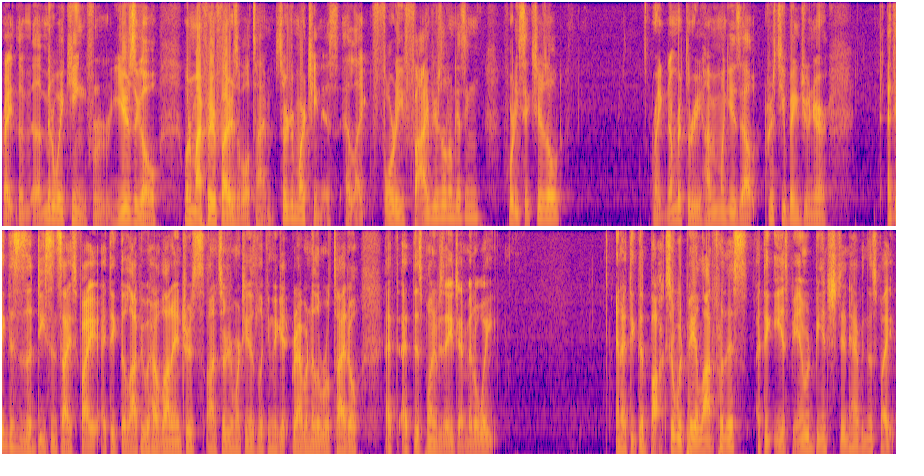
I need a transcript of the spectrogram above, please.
right? The uh, middleweight king for years ago, one of my favorite fighters of all time. Sergio Martinez at like 45 years old, I'm guessing, 46 years old. Right, number three, Jaime Munguia is out. Chris Eubank Jr. I think this is a decent sized fight. I think that a lot of people have a lot of interest on Sergio Martinez looking to get grab another world title at at this point of his age at middleweight. And I think the boxer would pay a lot for this. I think ESPN would be interested in having this fight.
